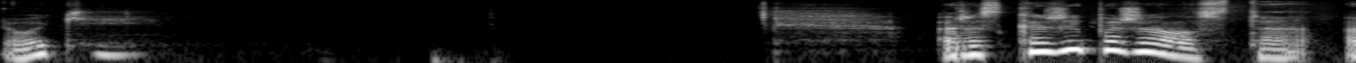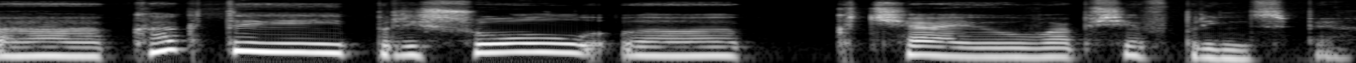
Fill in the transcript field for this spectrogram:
Окей. Расскажи, пожалуйста, а как ты пришел э, к чаю вообще в принципе?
